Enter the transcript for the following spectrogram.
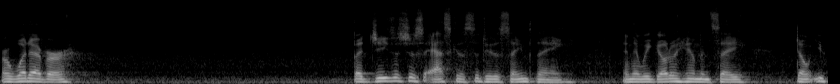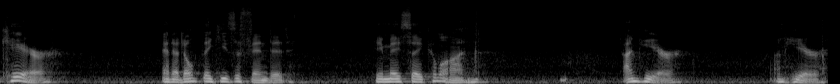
or whatever. But Jesus just asks us to do the same thing. And then we go to him and say, Don't you care? And I don't think he's offended. He may say, Come on, I'm here. I'm here.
